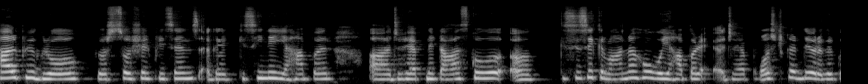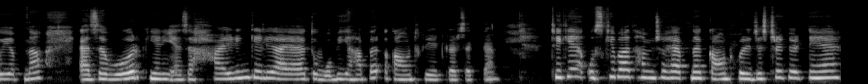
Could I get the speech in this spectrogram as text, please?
help you grow your social presence अगर किसी ने यहाँ पर जो है अपने टास्क को किसी से करवाना हो, वो यहाँ पर, जो है पोस्ट कर दे और अगर कोई अपना एज अ वर्क यानी एज अ हायरिंग के लिए आया है तो वो भी यहाँ पर अकाउंट क्रिएट कर सकता है। ठीक है, उसके बाद हम जो है अपना अकाउंट को रजिस्टर करते हैं।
